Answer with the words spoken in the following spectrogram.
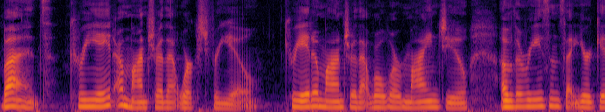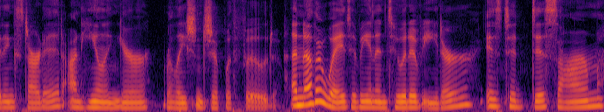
But create a mantra that works for you. Create a mantra that will remind you of the reasons that you're getting started on healing your relationship with food. Another way to be an intuitive eater is to disarm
